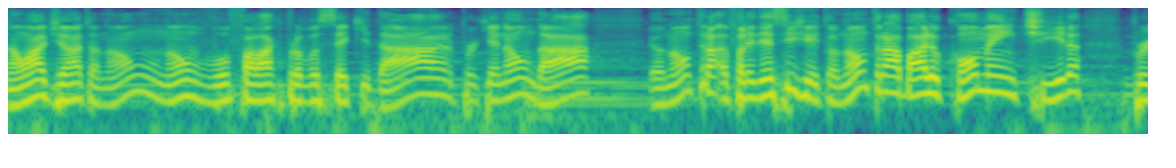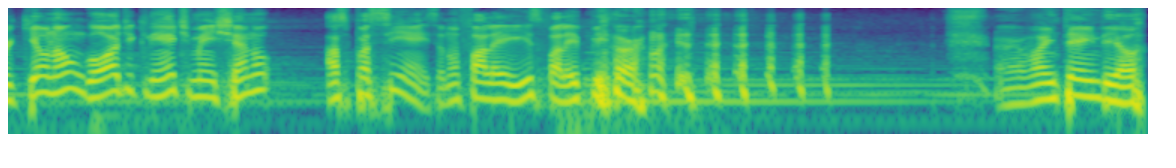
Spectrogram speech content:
Não adianta, não, não vou falar para você que dá, porque não dá. Eu não eu falei desse jeito, eu não trabalho com mentira, porque eu não gosto de cliente me enchendo as paciências. Eu não falei isso, falei pior, mas a irmã entendeu.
